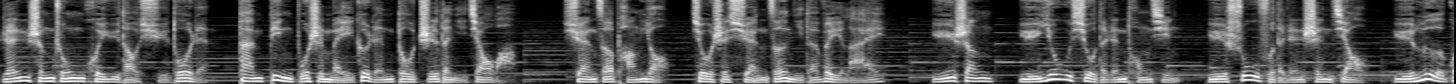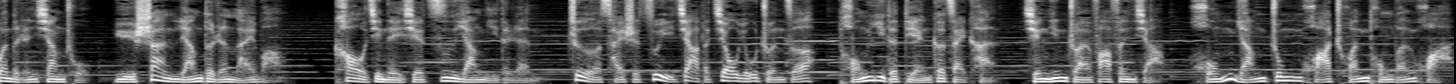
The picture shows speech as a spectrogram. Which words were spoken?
人生中会遇到许多人。但并不是每个人都值得你交往，选择朋友就是选择你的未来。余生与优秀的人同行，与舒服的人深交，与乐观的人相处，与善良的人来往，靠近那些滋养你的人，这才是最佳的交友准则。同意的点个再看，请您转发分享，弘扬中华传统文化，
